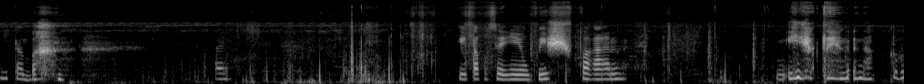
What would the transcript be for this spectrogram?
Kita ba? Ay. Kita ko sa inyo yung fish pan. Umiiyak na yung anak ko.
